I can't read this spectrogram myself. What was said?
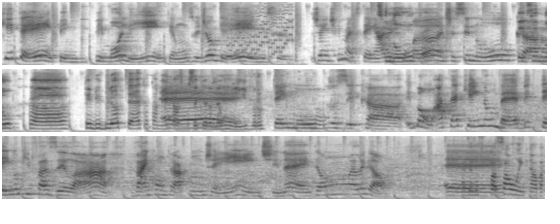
que tem pim, pimbolim, tem uns videogames. Gente, o que mais tem? Área sinuca. Tem sinuca, tem biblioteca também, é, caso você queira ler um é, livro. Tem música. E bom, até quem não bebe tem o que fazer lá, vai encontrar com gente, né? Então é legal. É... passar unha lá.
